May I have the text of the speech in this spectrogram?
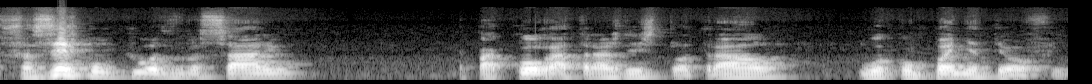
fazer com que o adversário epá, corra atrás deste lateral, o acompanhe até ao fim.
